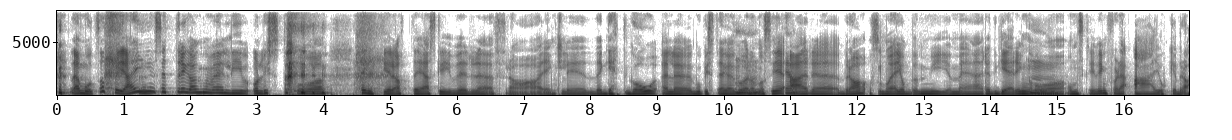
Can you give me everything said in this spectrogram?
Det er motsatt, for jeg setter i gang med liv og lyst og tenker at det jeg skriver eh, fra egentlig the get go, eller hvis det går an å si, er eh, bra. Og så må jeg jobbe mye med redigering og omskriving, for det er jo ikke bra.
